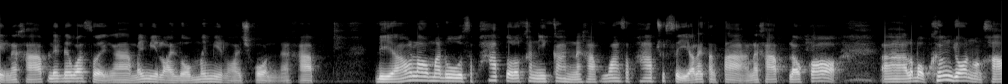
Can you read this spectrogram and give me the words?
งนะครับเรียกได้ว่าสวยงามไม่มีรอยล้มไม่มีรอยชนนะครับเดี๋ยวเรามาดูสภาพตัวรถคันนี้กันนะครับ ว่าสภาพชุดสีอะไรต่างๆนะครับ แล้วก็ระบบเครื่องยนต์ของเขา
